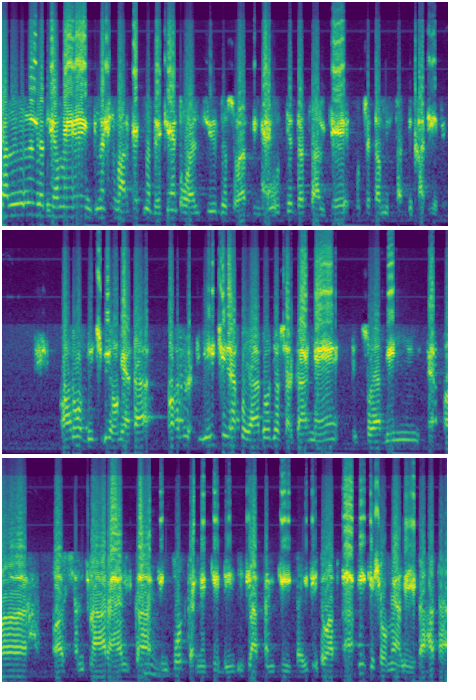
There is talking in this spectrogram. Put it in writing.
कल यदि हमें इंटरनेशनल मार्केट में देखें तो ऑयल सीड जो सोयाबीन है, उसके दस साल के उच्चतम स्तर दिखा दिए थे। और वो बीच भी हो गया था। और यही चीज़ आपको याद हो, जो सरकार ने सोयाबीन और सनफ्लावर ऑयल का हम्म। इंपोर्ट करने की डीजी क्लासन की कही थी तो आप आप ही के शो में हमने ये कहा था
